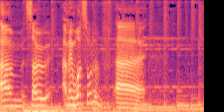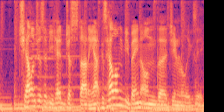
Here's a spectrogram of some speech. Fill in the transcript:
um, so I mean, what sort of uh, challenges have you had just starting out? Because how long have you been on the general exec?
